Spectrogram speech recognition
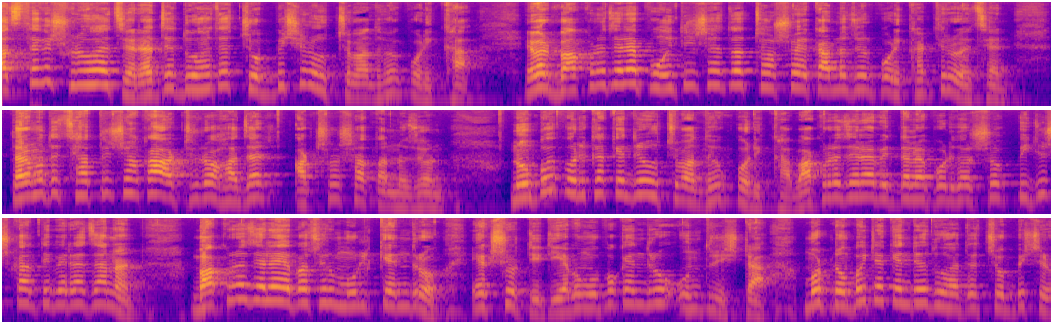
আজ থেকে শুরু হয়েছে রাজ্যে দু হাজার চব্বিশের উচ্চ মাধ্যমিক পরীক্ষা। এবার বাঁকুড়া জেলায় পঁয়ত্রিশ হাজার ছশো একান্ন জন পরীক্ষার্থী রয়েছেন। তার মধ্যে ছাত্রীর সংখ্যা আঠেরো হাজার আটশো সাতান্ন জন। নব্বই পরীক্ষা কেন্দ্রে উচ্চ মাধ্যমিক পরীক্ষা। বাঁকুড়া জেলা বিদ্যালয় পরিদর্শক পীযূষ কান্তি বেরা জানান, বাঁকুড়া জেলায় এবছর মূল কেন্দ্র একষট্টিটি এবং উপকেন্দ্র উনত্রিশটা। মোট নব্বইটা কেন্দ্রে দু হাজার চব্বিশের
